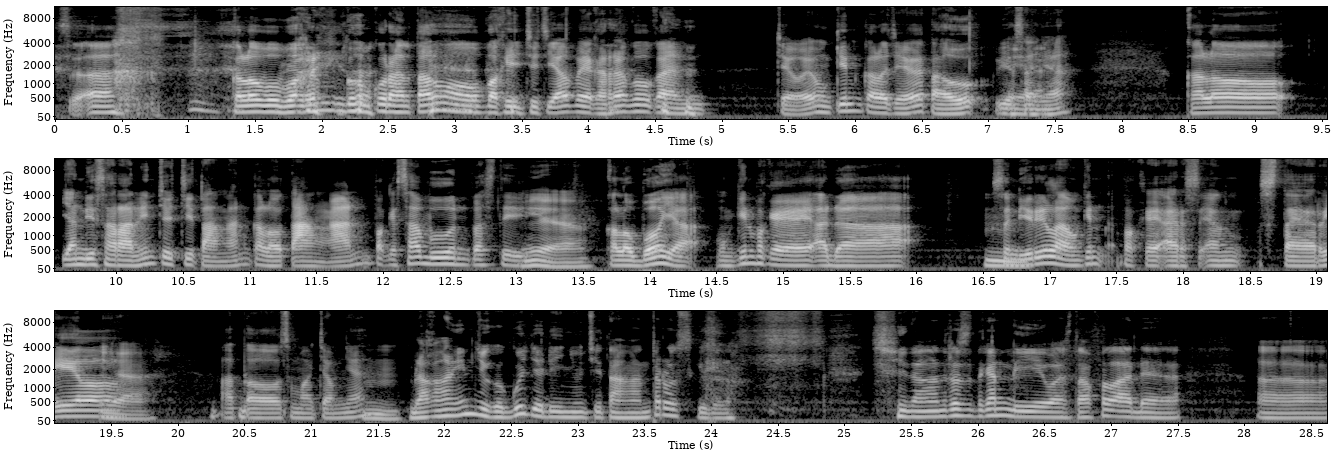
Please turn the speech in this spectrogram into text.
Se- eh, kalau buah-buahan gue kurang tahu mau pakai cuci apa ya karena gue kan cewek. Mungkin kalau cewek tahu biasanya. Kalau yang disaranin cuci tangan kalau tangan pakai sabun pasti. Iya. kalau buah ya mungkin pakai ada sendiri lah mungkin pakai air yang steril. Iya. Atau semacamnya Hmm. Belakangan ini juga gue jadi nyuci tangan terus gitu loh. cuci tangan terus itu kan di wastafel ada eh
